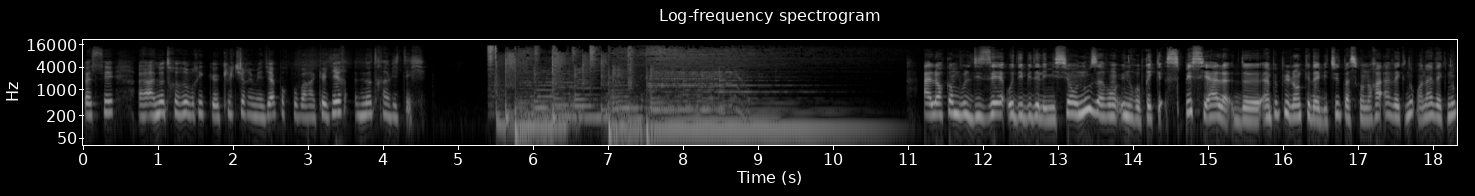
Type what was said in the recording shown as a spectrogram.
passer euh, à notre rubrique Culture et Médias pour pouvoir accueillir notre invité. Alors, comme vous le disiez au début de l'émission, nous avons une rubrique spéciale de, un peu plus longue que d'habitude parce qu'on aura avec nous, on a avec nous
